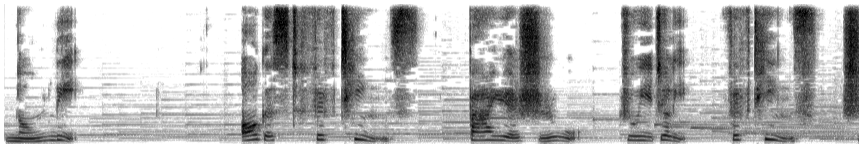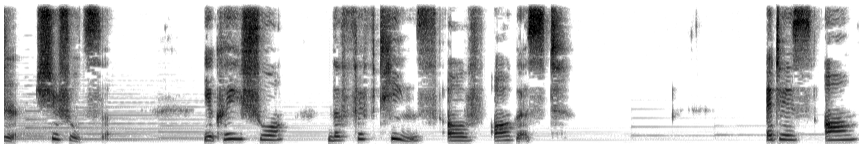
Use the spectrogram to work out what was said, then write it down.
农历 August 15th 八月十五，注意这里 fifteenth 是序数词，也可以说 the fifteenth of August. It is on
